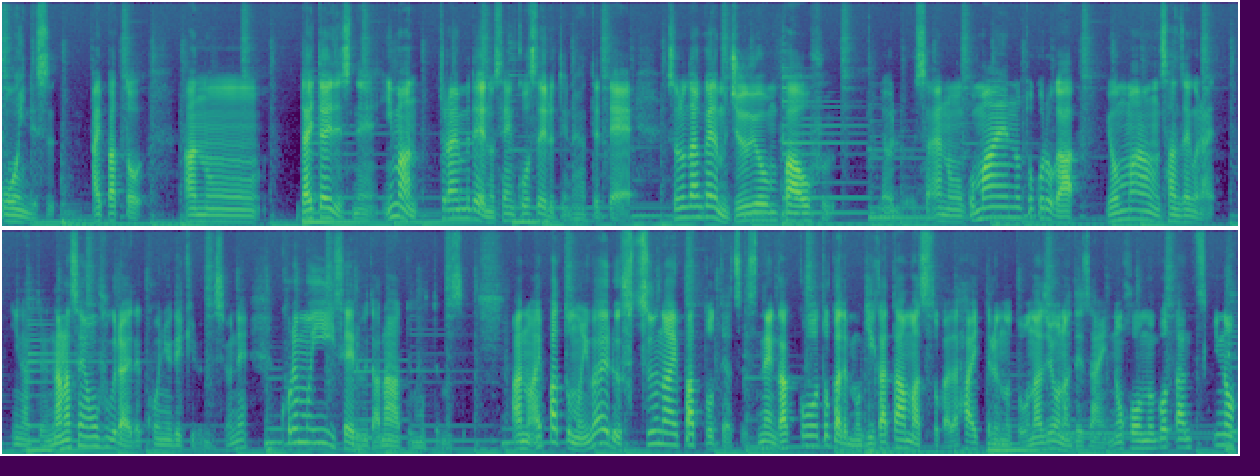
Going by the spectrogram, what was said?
多いんです。iPad あのー大体ですね、今、プライムデーの先行セールっていうのをやってて、その段階でも14%オフ、あの5万円のところが4万3000円ぐらいになってる、7000オフぐらいで購入できるんですよね。これもいいセールだなと思ってます。あの iPad のいわゆる普通の iPad ってやつですね、学校とかでもギガ端末とかで入ってるのと同じようなデザインのホームボタン付きの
